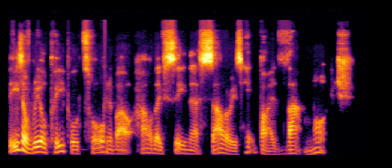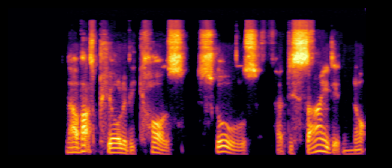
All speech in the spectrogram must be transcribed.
these are real people talking about how they've seen their salaries hit by that much. Now, that's purely because schools have decided not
